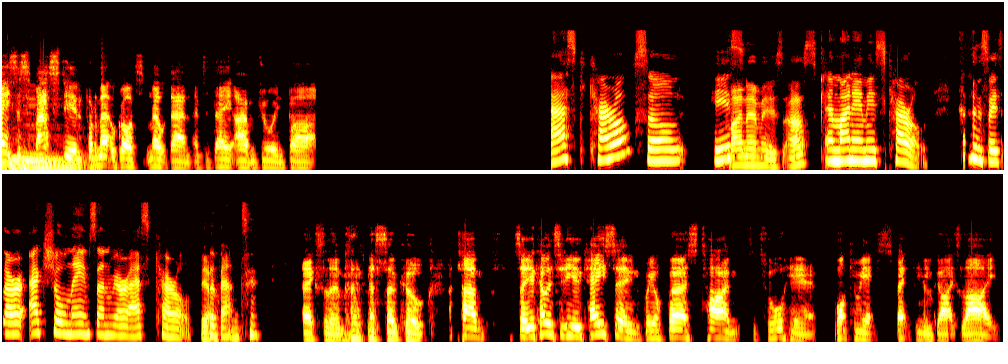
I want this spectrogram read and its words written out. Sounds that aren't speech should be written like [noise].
Hey, it's Sebastian for the Metal Gods Meltdown, and today I'm joined by Ask Carol. So he's My name is Ask. and my name is Carol. [laughs] so it's our actual names, and we are Ask Carol, Yeah. the band. [laughs] Excellent. That's so cool. Um, so you're coming to the UK soon for your first time to tour here. What can we expect from you guys live?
